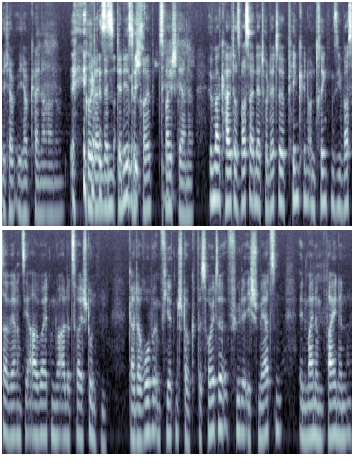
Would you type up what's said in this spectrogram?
Ich habe ich hab keine Ahnung. Gut, dann der, der nächste nicht. schreibt zwei Sterne. Immer kaltes Wasser in der Toilette, pinkeln und trinken Sie Wasser, während Sie arbeiten, nur alle zwei Stunden. Garderobe im vierten Stock. Bis heute fühle ich Schmerzen in meinem Beinen,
